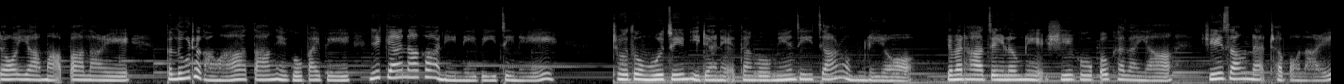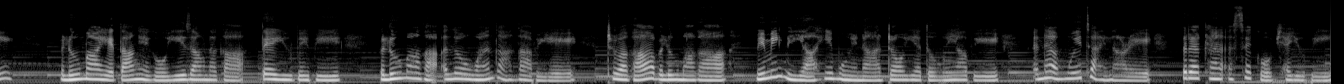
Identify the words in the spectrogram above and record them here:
တောအရမှပါလာတဲ့ဘလူးတကောင်ကသားငယ်ကိုပိုက်ပြီးမြေကမ်းနားကနေနေပြီးကြည့်နေတယ်။ ထို့သောငိုကြွေးမြည်တမ်းတဲ့အတန်ကိုမင်းကြီးကြားတော်မူလေတော့ရမထာကျိန်လုံးနဲ့ရေကိုပုတ်ခတ်လိုက်ရာရေဆောင်နဲ့ထွက်ပေါ်လာတယ်။ဘလူးမရဲ့သားငယ်ကိုရေဆောင်နဲ့ကတဲယူပေးပြီးဘလူးမကအလွန်ဝမ်းသာလှပြီးတယ်။ထို့အခါဘလူးမကမိမိနေရာဟိမဝင်နာတော်ရက်သို့ဝင်ရောက်ပြီးအနက်မွေးကြိုင်လာတဲ့တရခန်အစ်စ်ကိုဖျက်ယူပြီး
